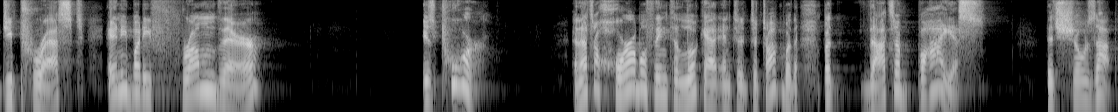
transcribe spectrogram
depressed. Anybody from there is poor. And that's a horrible thing to look at and to, to talk about. That. But that's a bias that shows up.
